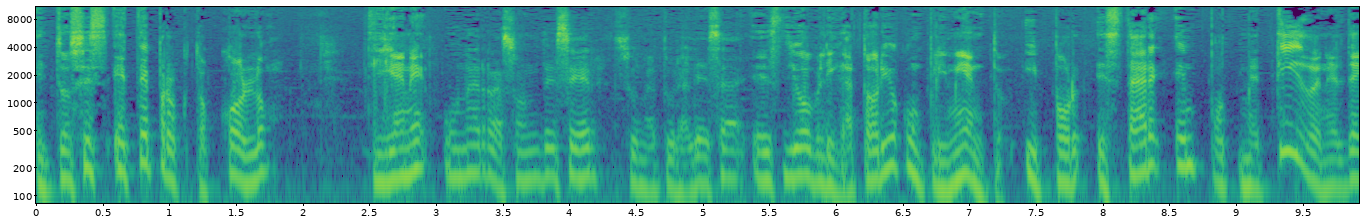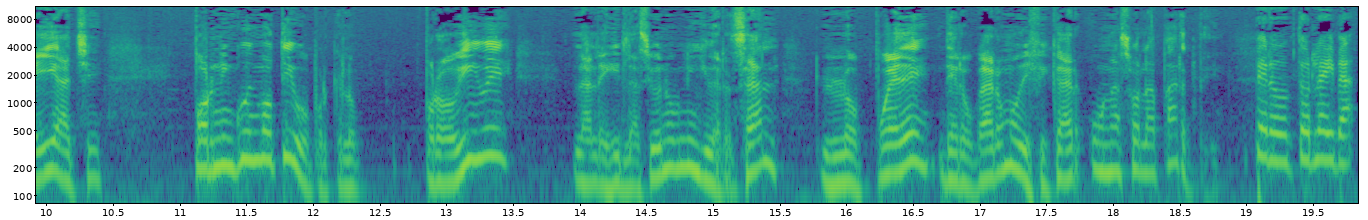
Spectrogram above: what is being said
Entonces, este protocolo tiene una razón de ser, su naturaleza es de obligatorio cumplimiento y por estar empo- metido en el DIH, por ningún motivo, porque lo prohíbe la legislación universal, lo puede derogar o modificar una sola parte. Pero, doctor Leiva,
